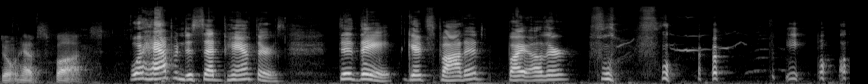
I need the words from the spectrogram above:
don't have spots. What happened to said Panthers? Did they get spotted by other Fl- Florida people?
